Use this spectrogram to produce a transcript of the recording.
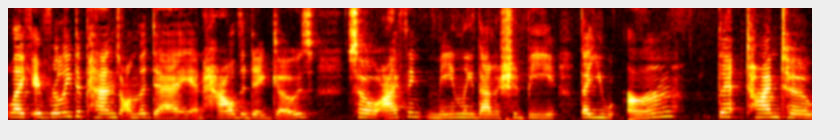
like, it really depends on the day and how the day goes. So, I think mainly that it should be that you earn the time to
